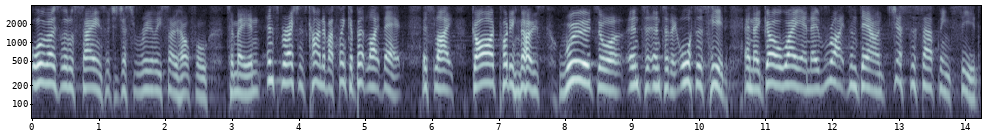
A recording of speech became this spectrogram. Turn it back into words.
All those little sayings, which are just really so helpful to me. And inspiration is kind of, I think, a bit like that. It's like God putting those words or into, into the author's head and they go away and they write them down just as they've been said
